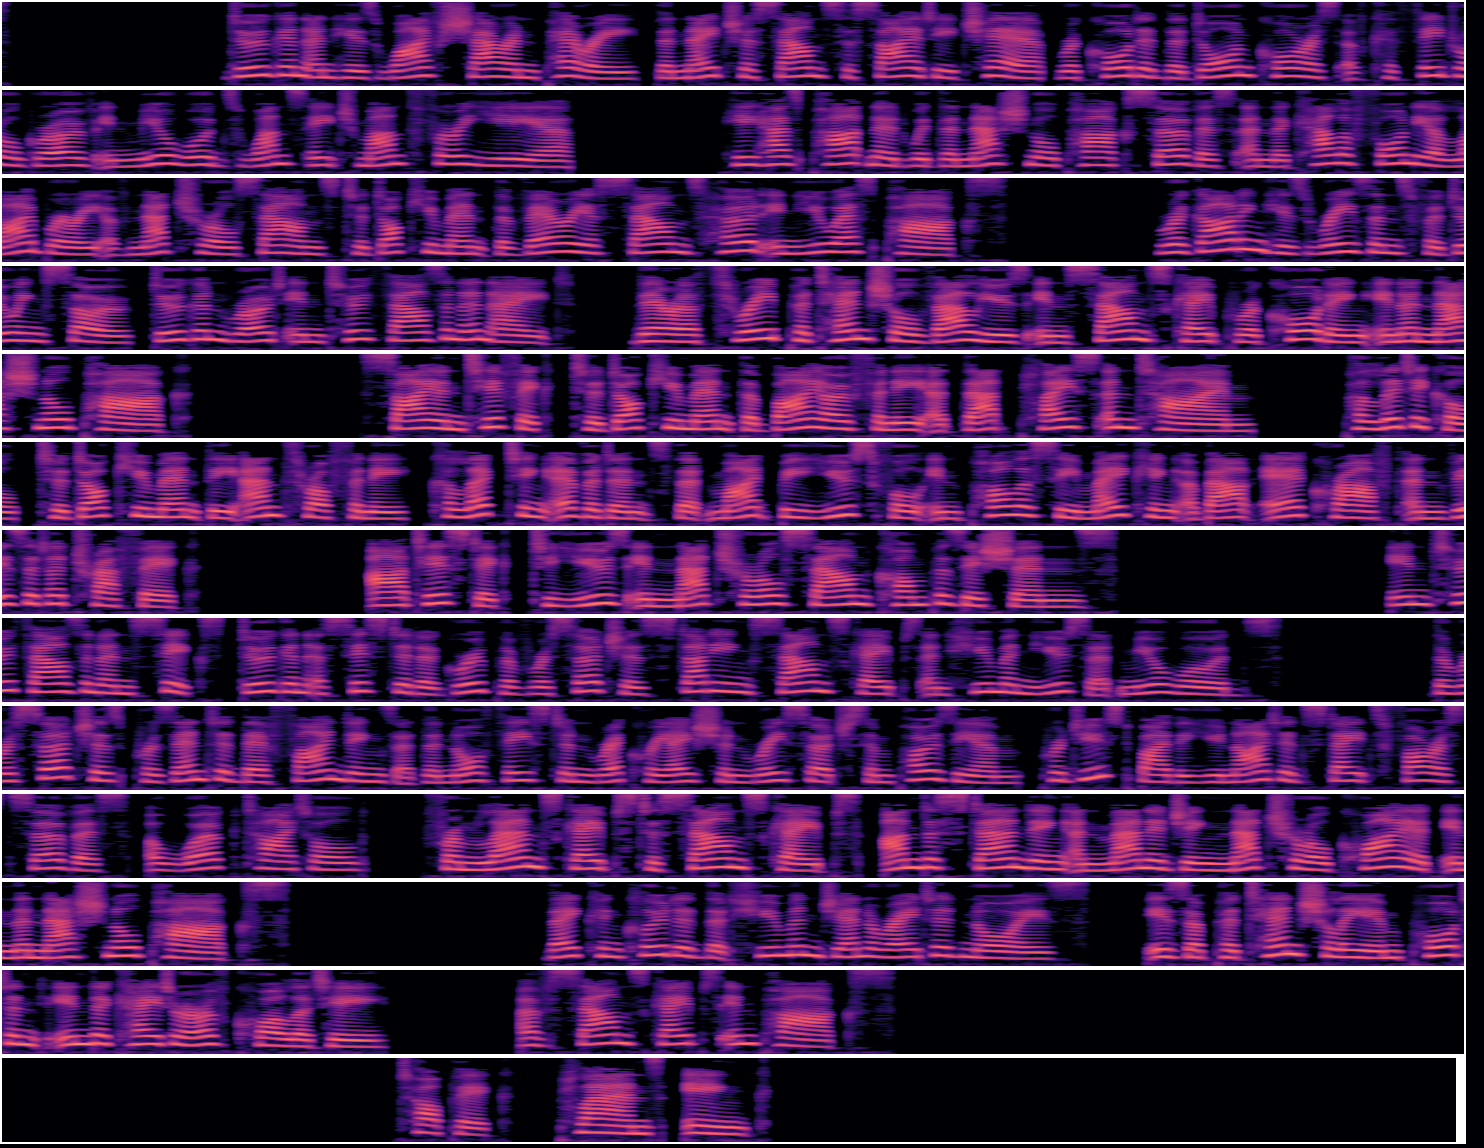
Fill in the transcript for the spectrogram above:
Dugan and his wife Sharon Perry, the Nature Sound Society chair, recorded the dawn chorus of Cathedral Grove in Muir Woods once each month for a year. He has partnered with the National Park Service and the California Library of Natural Sounds to document the various sounds heard in U.S. parks. Regarding his reasons for doing so, Dugan wrote in 2008, "...there are three potential values in soundscape recording in a national park. Scientific, to document the biophony at that place and time. Political, to document the anthrophony, collecting evidence that might be useful in policy making about aircraft and visitor traffic. Artistic, to use in natural sound compositions. In 2006, Dugan assisted a group of researchers studying soundscapes and human use at Muir Woods. The researchers presented their findings at the Northeastern Recreation Research Symposium, produced by the United States Forest Service, a work titled, "...from Landscapes to Soundscapes, Understanding and Managing Natural Quiet in the National Parks." They concluded that human-generated noise, "...is a potentially important indicator of quality," of soundscapes in parks. Topic: Plans Inc.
